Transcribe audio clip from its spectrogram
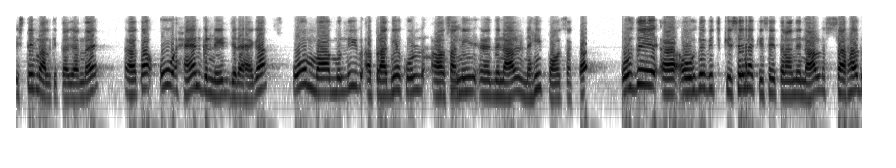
ਇਸਤੇਮਾਲ ਕੀਤਾ ਜਾਂਦਾ ਹੈ ਤਾਂ ਉਹ ਹੈਂਡ ਗ੍ਰੇਨੇਡ ਜਿਹੜਾ ਹੈਗਾ, ਉਹ ਮਾਮੂਲੀ ਅਪਰਾਧੀਆਂ ਕੋਲ ਆਸਾਨੀ ਦੇ ਨਾਲ ਨਹੀਂ ਪਹੁੰਚ ਸਕਦਾ। ਉਸ ਦੇ ਉਸ ਦੇ ਵਿੱਚ ਕਿਸੇ ਨਾ ਕਿਸੇ ਤਰ੍ਹਾਂ ਦੇ ਨਾਲ ਸਰਹੱਦ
